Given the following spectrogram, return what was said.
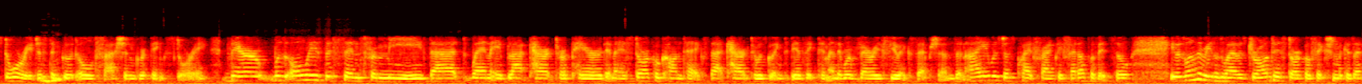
story, just mm-hmm. a good old fashioned gripping story. There was always this sense for me that when a black character appeared in a historical context, that character was going to be a victim, and there were very few exceptions. And I was just quite frankly fed up of it. So it was one of the reasons why I was drawn to historical fiction because I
